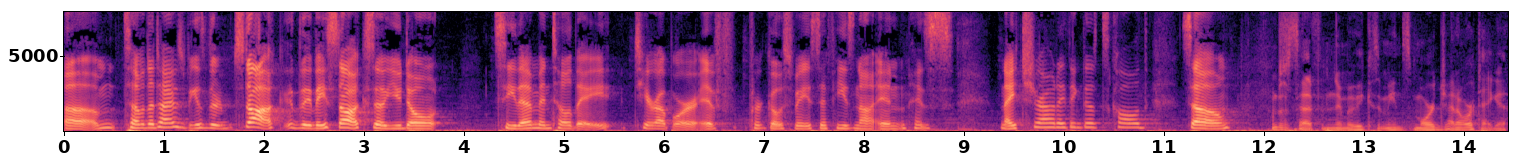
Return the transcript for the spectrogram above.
um, some of the times because they're stalk. They, they stalk, so you don't see them until they tear up, or if for Ghostface, if he's not in his night shroud, I think that's called. So I'm just excited for the new movie because it means more Jenna Ortega.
